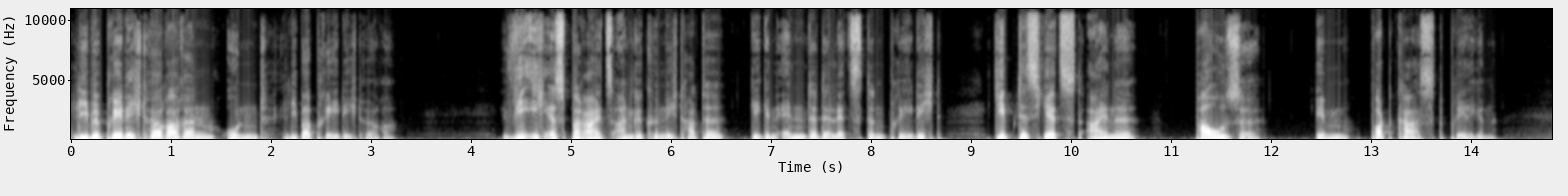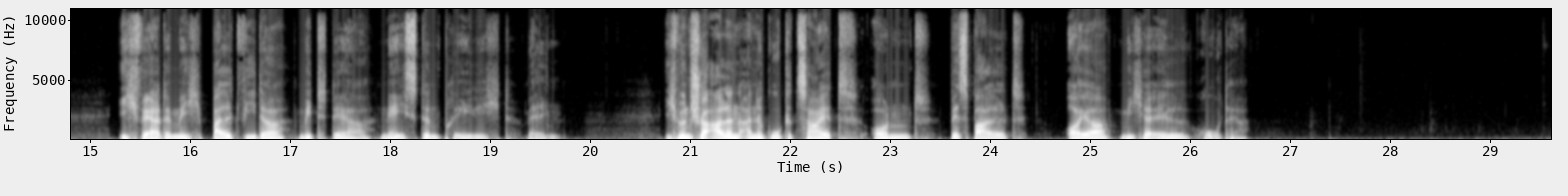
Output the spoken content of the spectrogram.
Liebe Predigthörerin und lieber Predigthörer. Wie ich es bereits angekündigt hatte, gegen Ende der letzten Predigt, gibt es jetzt eine Pause im Podcast Predigen. Ich werde mich bald wieder mit der nächsten Predigt melden. Ich wünsche allen eine gute Zeit und bis bald, euer Michael Rother.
